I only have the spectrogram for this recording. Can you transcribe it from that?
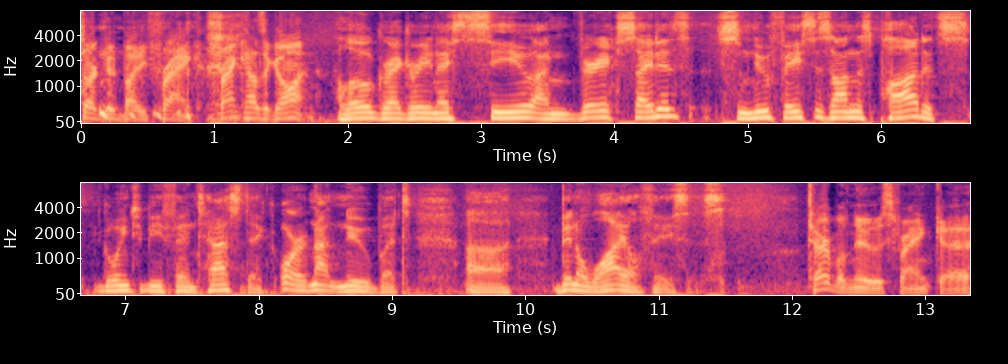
It's our good buddy Frank. Frank, how's it going? Hello, Gregory. Nice to see you. I'm very excited. Some new faces on this pod. It's going to be fantastic. Or not new, but uh, been a while faces. terrible news, Frank. Uh,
